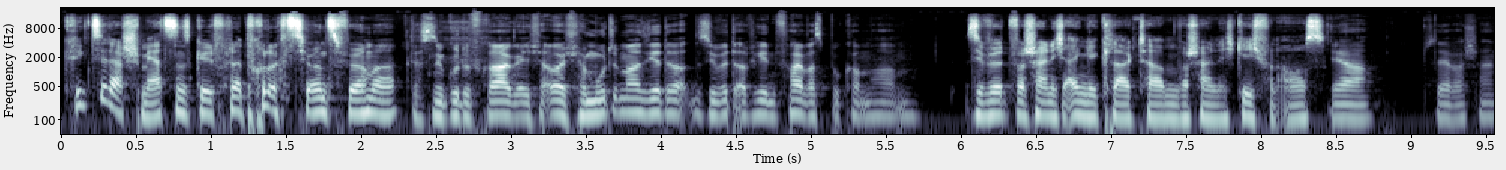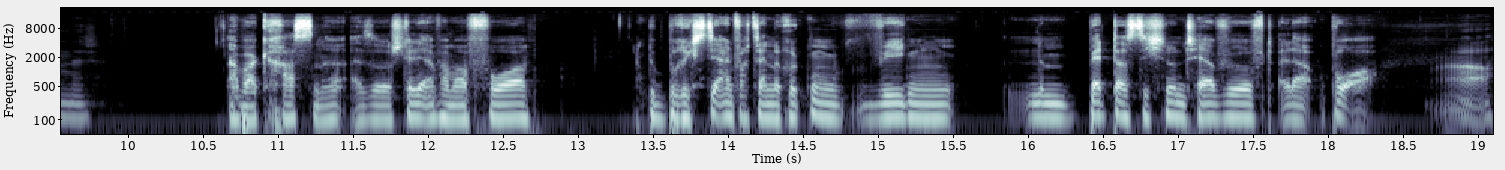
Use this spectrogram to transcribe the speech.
kriegt sie da Schmerzensgeld von der Produktionsfirma? das ist eine gute Frage. Ich, aber ich vermute mal, sie, hat, sie wird auf jeden Fall was bekommen haben. Sie wird wahrscheinlich eingeklagt haben, wahrscheinlich, gehe ich von aus. Ja, sehr wahrscheinlich. Aber krass, ne? Also stell dir einfach mal vor, du brichst dir einfach deinen Rücken wegen einem Bett, das dich hin und her wirft. Alter, boah. Ah.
